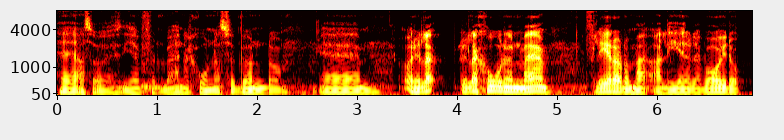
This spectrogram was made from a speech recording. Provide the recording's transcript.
eh, alltså jämfört med Nationernas förbund. Då. Eh, och rela relationen med flera av de här allierade var ju dock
